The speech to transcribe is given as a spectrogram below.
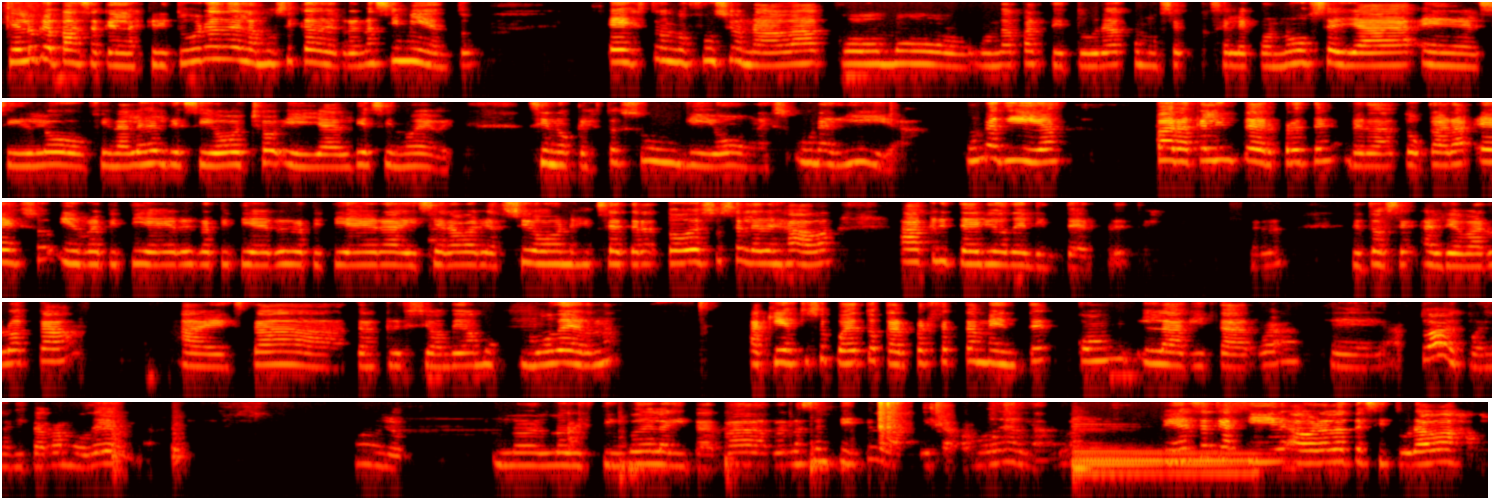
¿Qué es lo que pasa? Que en la escritura de la música del Renacimiento, esto no funcionaba como una partitura como se, le conoce ya en el siglo finales del 18 y ya el 19, sino que esto es un guion, es una guía, una guía para que el intérprete, ¿verdad?, tocara eso y repitiera y repitiera y repitiera, hiciera variaciones, etcétera. Todo eso se le dejaba a criterio del intérprete, ¿verdad? Entonces, al llevarlo acá, a esta transcripción, digamos, moderna. Aquí esto se puede tocar perfectamente con la guitarra eh, actual, pues la guitarra moderna. yo lo, distingo de la guitarra renacentista de la guitarra moderna. Fíjense que aquí ahora la tesitura baja.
